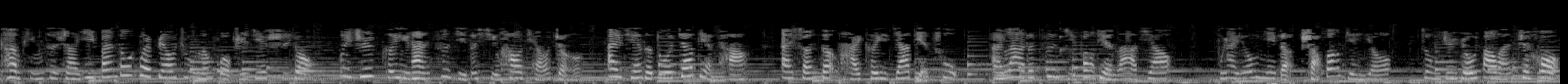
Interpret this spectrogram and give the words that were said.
看瓶子上一般都会标注能否直接食用。味汁可以按自己的喜好调整，爱甜的多加点糖，爱酸的还可以加点醋，爱辣的自己放点辣椒。不爱油腻的，少放点油。总之，油爆完之后，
